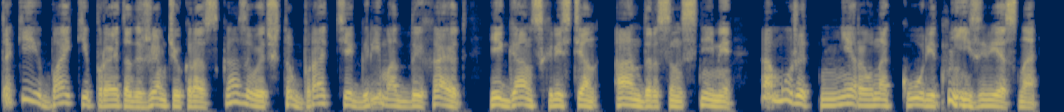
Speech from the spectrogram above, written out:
Такие байки про этот жемчуг рассказывают, что братья Грим отдыхают, и Ганс Христиан Андерсен с ними, а может, нервно курит, неизвестно.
